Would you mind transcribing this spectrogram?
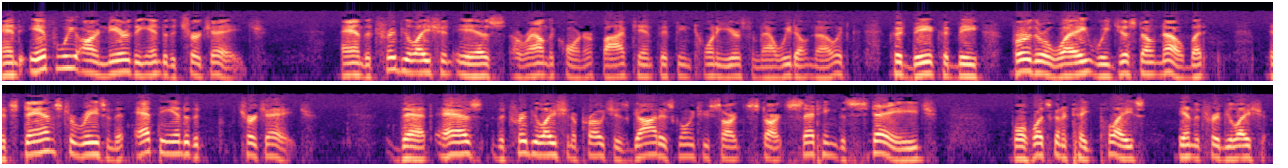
And if we are near the end of the church age, and the tribulation is around the corner, 5, 10, 15, 20 years from now, we don't know. It could be, it could be further away, we just don't know. But it stands to reason that at the end of the church age, that as the tribulation approaches, God is going to start, start setting the stage for what's going to take place in the tribulation.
